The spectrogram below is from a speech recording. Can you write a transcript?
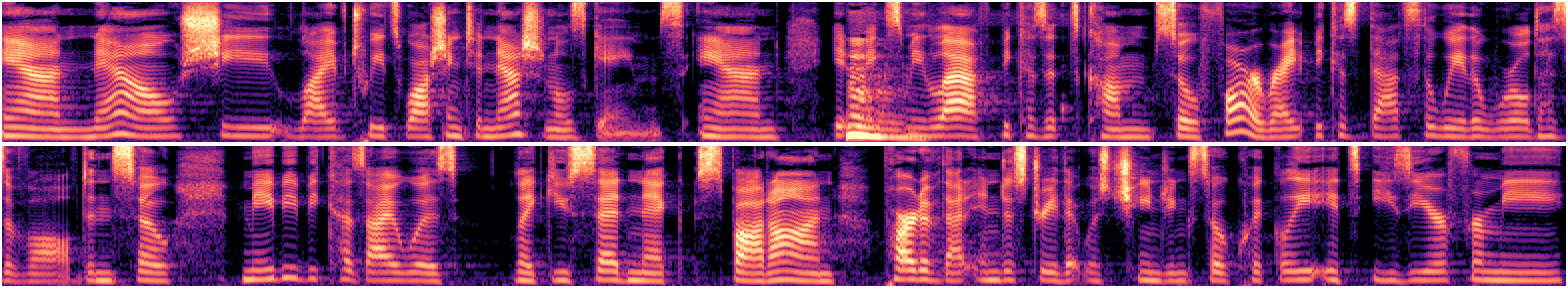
And now she live tweets Washington Nationals games, and it mm-hmm. makes me laugh because it's come so far, right? Because that's the way the world has evolved, and so maybe because I was like you said nick spot on. Part of that industry that was changing so quickly it's easier for me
